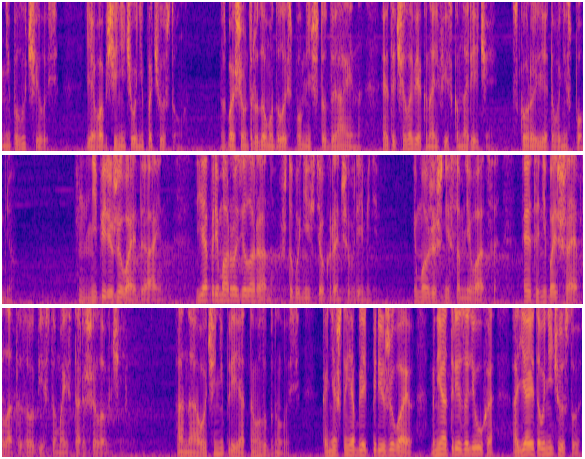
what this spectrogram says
Не получилось. Я вообще ничего не почувствовал. С большим трудом удалось вспомнить, что Деайн – это человек на эльфийском наречии. Скоро и этого не вспомню. Хм, «Не переживай, Деайн. Я приморозила рану, чтобы не истек раньше времени. И можешь не сомневаться, это небольшая плата за убийство моей старшей ловчей». Она очень неприятно улыбнулась. «Конечно, я, блядь, переживаю. Мне отрезали ухо, а я этого не чувствую,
